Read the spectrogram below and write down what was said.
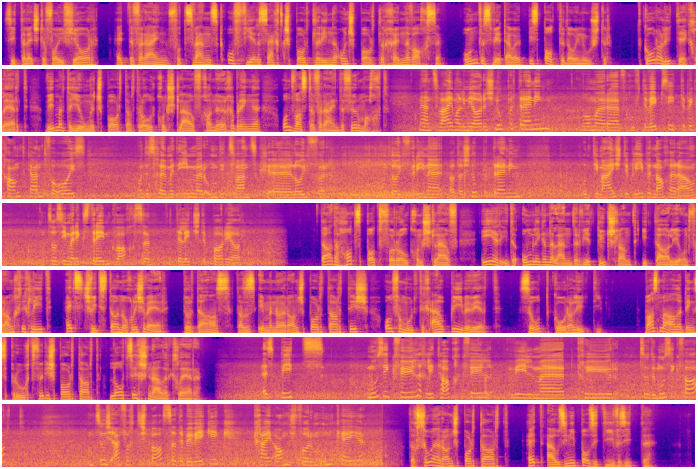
Seit den letzten fünf Jahren hat der Verein von 20 auf 64 Sportlerinnen und Sportler können wachsen. Und es wird auch etwas geboten hier in Uster. Die Cora Lüthi erklärt, wie man den jungen Sportart Rollkunstlauf kann näher bringen und was der Verein dafür macht. Wir haben zweimal im Jahr ein Schnuppertraining, wo wir einfach auf der Webseite bekannt geben von uns. Und es kommen immer um die 20 äh, Läufer und Läuferinnen an das Schnuppertraining. Und die meisten bleiben nachher auch. Und so sind wir extrem gewachsen in den letzten paar Jahren. Da der Hotspot von Rollkunstlauf eher in den umliegenden Ländern wie Deutschland, Italien und Frankreich liegt, hat es die Schweiz hier noch etwas schwer. Durch das, dass es immer noch eine Randsportart ist und vermutlich auch bleiben wird. So die Cora Lütti. Was man allerdings braucht für die Sportart, lässt sich schnell erklären. Ein bisschen Musikgefühl, ein bisschen Taktgefühl, weil man die Kür zu der Musik fährt. Und sonst einfach der Spass an der Bewegung, keine Angst vor dem Umkehren. Doch so eine Randsportart hat auch seine positiven Seiten.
